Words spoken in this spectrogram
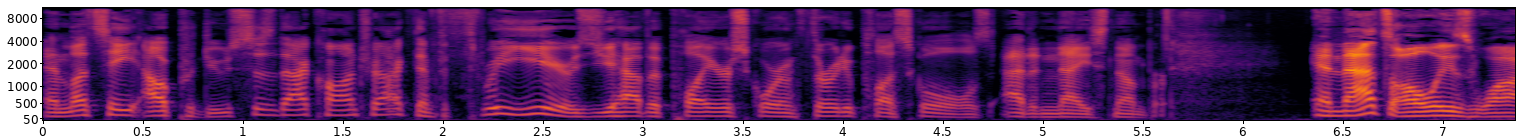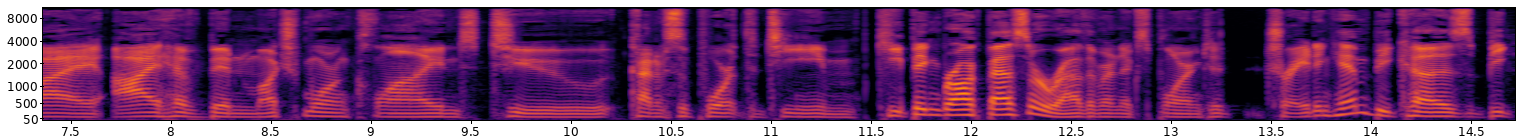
And let's say he outproduces that contract, then for three years you have a player scoring thirty plus goals at a nice number. And that's always why I have been much more inclined to kind of support the team keeping Brock Boeser rather than exploring to trading him because be,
